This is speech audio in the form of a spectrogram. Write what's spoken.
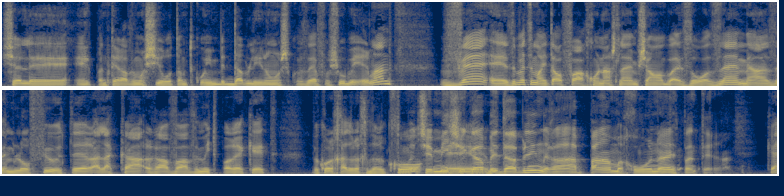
של uh, uh, פנטרה ומשאיר אותם תקועים בדבלין או משהו כזה איפשהו באירלנד. וזה בעצם הייתה ההופעה האחרונה שלהם שם באזור הזה, מאז הם לא הופיעו יותר, הלהקה רבה ומתפרקת, וכל אחד הולך דרכו. זאת אומרת שמי שגר אה, בדבלין ראה פעם אחרונה את פנטרה. כן,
